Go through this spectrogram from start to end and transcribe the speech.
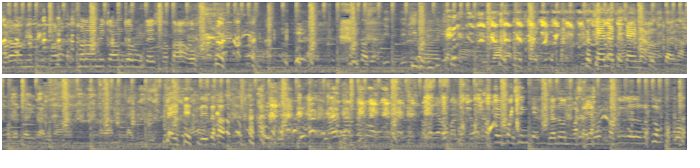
Marami, mara, mas marami kangaroo kaysa sa tao. Dito sa dito, dito sa China. Sa China, sa China. Oh. sa China, ang maganda rito, alam mo. Maraming Chinese. Chinese dito. Masaya malungkot. Pag kayo pagsingkit, ganun, masaya. Pag yung ganun, malungkot.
